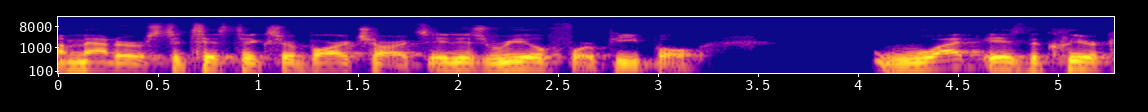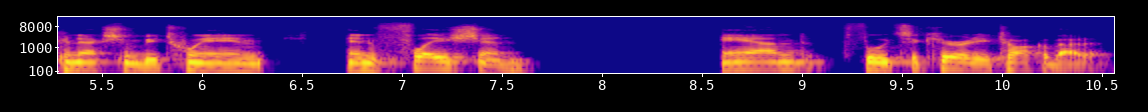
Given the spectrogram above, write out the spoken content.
a matter of statistics or bar charts. It is real for people. What is the clear connection between inflation and food security? Talk about it.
